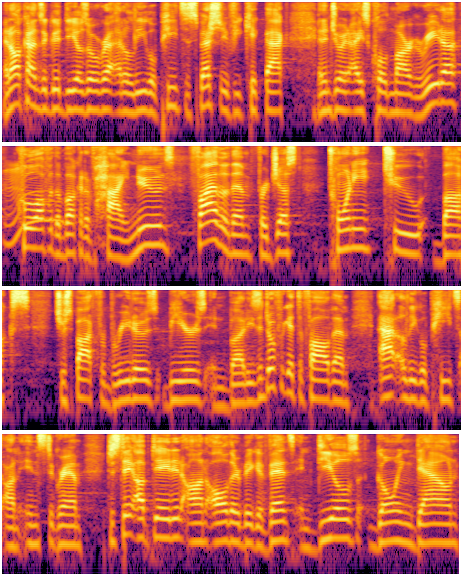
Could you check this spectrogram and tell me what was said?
and all kinds of good deals over at Illegal Pete's, especially if you kick back and enjoy an ice cold margarita, cool off with a bucket of high noons, five of them for just 22 bucks. It's your spot for burritos, beers, and buddies. And don't forget to follow them at Illegal Pete's on Instagram to stay updated on all their big events and deals going down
